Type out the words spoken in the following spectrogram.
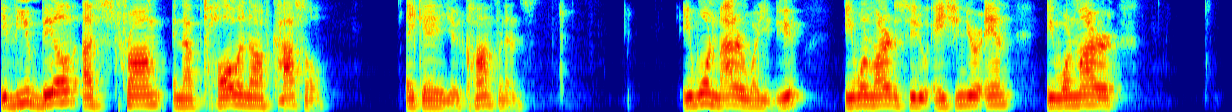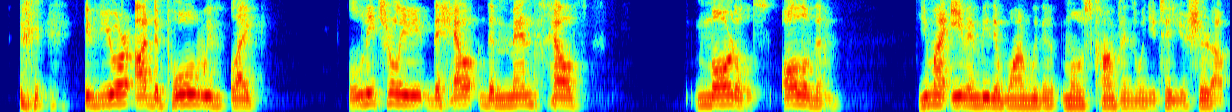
If you build a strong and a tall enough castle, aka your confidence, it won't matter what you do. It won't matter the situation you're in. It won't matter if you're at the pool with like literally the health, the men's health models, all of them. You might even be the one with the most confidence when you take your shirt off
